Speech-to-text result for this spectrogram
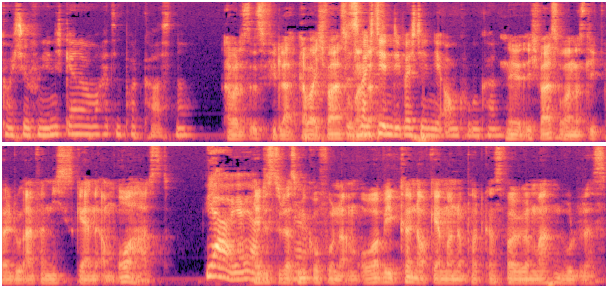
Komm, ich telefoniere nicht gerne, aber mache jetzt einen Podcast. Ne? Aber das ist vielleicht, aber ich weiß, Das ist, woran weil ich, das, dir in die, weil ich dir in die Augen gucken kann. nee, ich weiß, woran das liegt, weil du einfach nicht gerne am Ohr hast. Ja, ja, ja. Hättest du das ja. Mikrofon am Ohr, wir können auch gerne mal eine Podcast-Folge machen, wo du das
